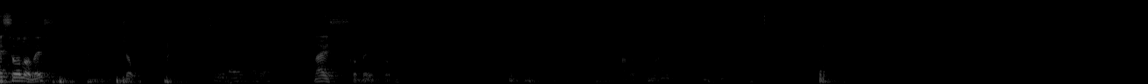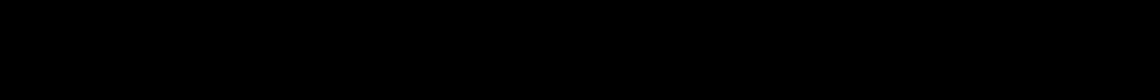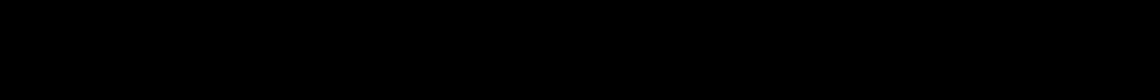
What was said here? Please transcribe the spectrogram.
Nice solo bass. Joe. Bass solo. Nice bass solo.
